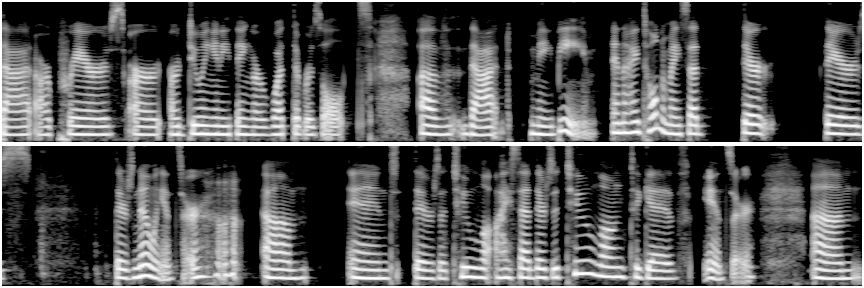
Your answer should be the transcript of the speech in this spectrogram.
that our prayers are are doing anything or what the results of that may be? And I told him I said there there's there's no answer. um and there's a too long I said there's a too long to give answer. Um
